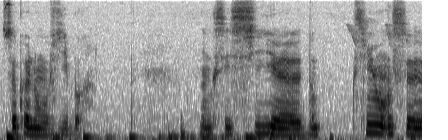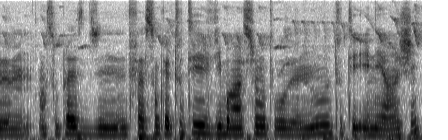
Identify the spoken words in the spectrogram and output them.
ce que l'on vibre. Donc c'est si... si on se, place d'une façon que tout est vibration autour de nous, tout est énergie.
